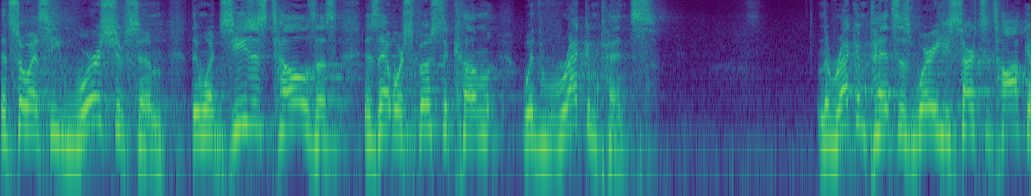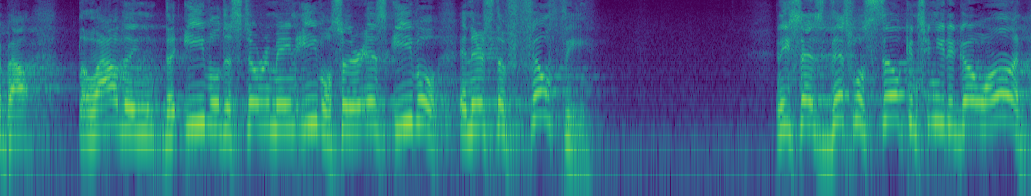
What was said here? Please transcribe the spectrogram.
And so, as he worships him, then what Jesus tells us is that we're supposed to come with recompense. And the recompense is where he starts to talk about allowing the evil to still remain evil. So there is evil and there's the filthy. And he says this will still continue to go on.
